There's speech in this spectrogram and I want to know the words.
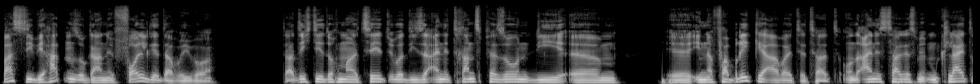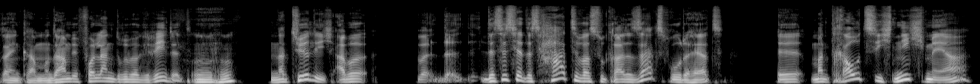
Basti, wir hatten sogar eine Folge darüber. Da hatte ich dir doch mal erzählt über diese eine Transperson, die ähm, äh, in einer Fabrik gearbeitet hat und eines Tages mit einem Kleid reinkam. Und da haben wir voll lang drüber geredet. Mhm. Natürlich, aber das ist ja das Harte, was du gerade sagst, Bruderherz. Äh, man traut sich nicht mehr,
